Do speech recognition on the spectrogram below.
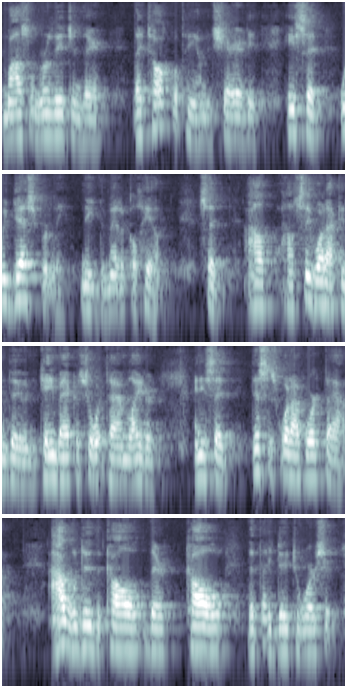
Muslim religion there. They talked with him and shared it. He said, we desperately need the medical help. Said, I'll, I'll see what I can do. And came back a short time later and he said, this is what I've worked out. I will do the call, their call that they do to worship,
